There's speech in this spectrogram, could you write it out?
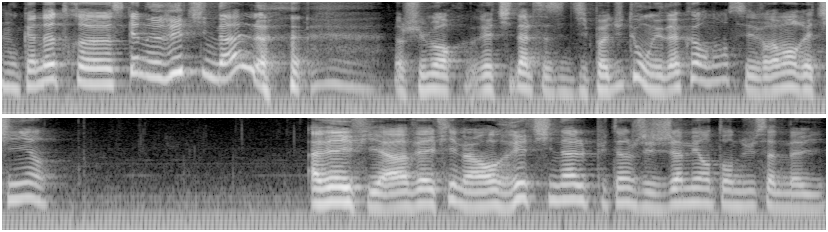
Donc un autre euh, scan rétinal Je suis mort. Rétinal, ça se dit pas du tout, on est d'accord, non? C'est vraiment rétinien. À vérifier, à vérifier. Mais alors rétinal, putain, j'ai jamais entendu ça de ma vie.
